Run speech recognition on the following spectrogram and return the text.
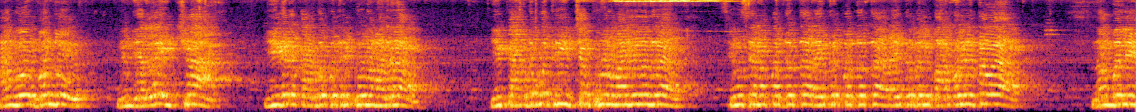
ಹಂಗ ಅವ್ರು ಬಂದು ನಿಮ್ದೆಲ್ಲ ಇಚ್ಛಾ ಈಗಲೇ ಕಾಗದಪತ್ರ ಪೂರ್ಣ ಮಾಡ್ರ. ಈ ಕಾಗದಪತ್ರ ಇಚ್ಛಾ ಪೂರ್ಣ ಮಾಡಿಲ್ಲ ಅಂದ್ರ ಶಿವಸೇನಾ ಪದ್ಧತ, ರೈತರ ಪದ್ಧತ ರೈತರಲ್ಲಿ ಬಾರ್ಕೊಂಡಿರ್ತಾವ ನಮ್ಮಲ್ಲಿ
